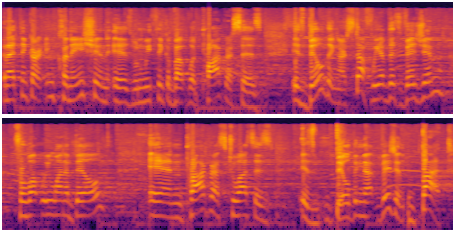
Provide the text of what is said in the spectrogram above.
And I think our inclination is when we think about what progress is, is building our stuff. We have this vision for what we want to build, and progress to us is, is building that vision. But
